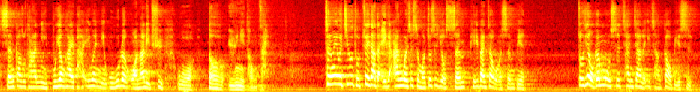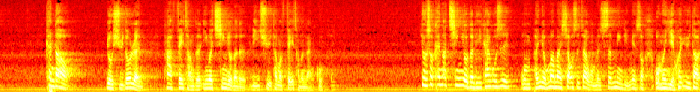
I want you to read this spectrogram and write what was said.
神告诉他：“你不用害怕，因为你无论往哪里去，我都与你同在。”成为一位基督徒最大的一个安慰是什么？就是有神陪伴在我们身边。昨天我跟牧师参加了一场告别式，看到有许多人，他非常的因为亲友的离去，他们非常的难过。有时候看到亲友的离开，或是我们朋友慢慢消失在我们生命里面的时候，我们也会遇到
